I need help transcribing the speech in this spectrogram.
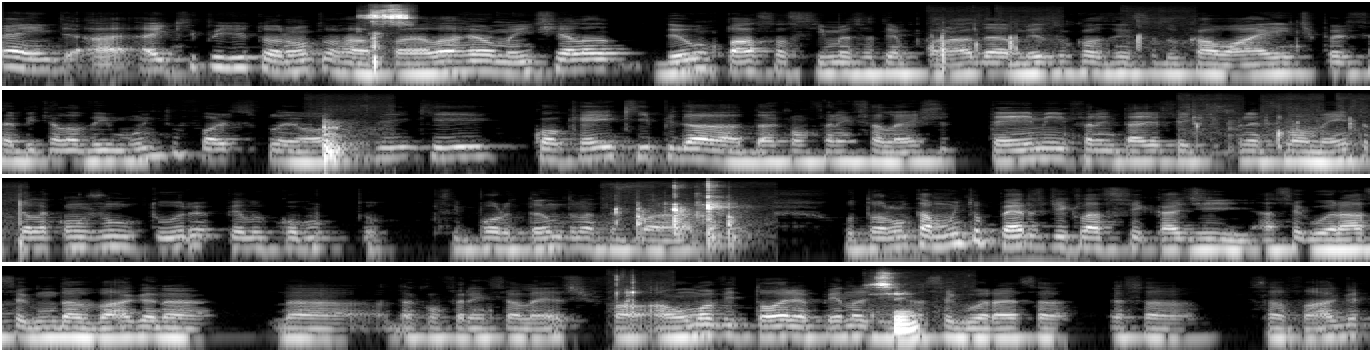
É, a, a, equipe de Toronto, Rafa, ela realmente ela deu um passo acima essa temporada, mesmo com a ausência do Kawhi, a gente percebe que ela vem muito forte nos playoffs e que qualquer equipe da, da Conferência Leste teme enfrentar essa equipe nesse momento pela conjuntura, pelo como se portando na temporada. O Toronto está muito perto de classificar, de assegurar a segunda vaga na, na da Conferência Leste, a uma vitória apenas de Sim. assegurar essa, essa, essa vaga.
